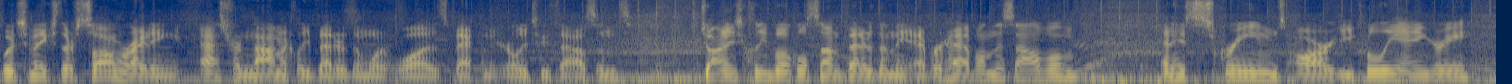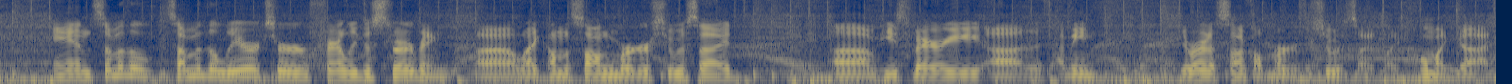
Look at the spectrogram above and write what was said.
which makes their songwriting astronomically better than what it was back in the early 2000s. Johnny's clean vocals sound better than they ever have on this album, and his screams are equally angry and some of the some of the lyrics are fairly disturbing. Uh, like on the song "Murder Suicide," um, he's very. Uh, I mean, they wrote a song called "Murder Suicide." Like, oh my god,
